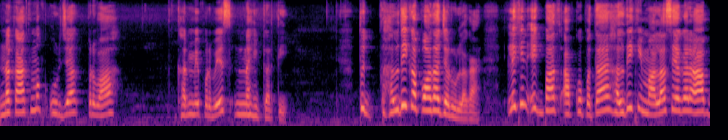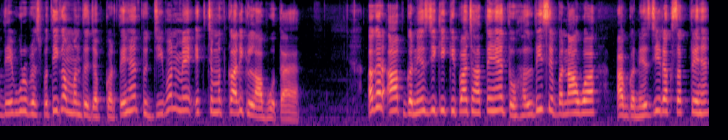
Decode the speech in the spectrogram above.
नकारात्मक ऊर्जा प्रवाह घर में प्रवेश नहीं करती। तो हल्दी का पौधा ज़रूर लगाएँ। लेकिन एक बात आपको पता है, हल्दी की माला से अगर आप देवगुरु बृहस्पति का मंत्र जप करते हैं तो जीवन में एक चमत्कारिक लाभ होता है। अगर आप गणेश जी की कृपा चाहते हैं तो हल्दी से बना हुआ आप गणेश जी रख सकते हैं।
